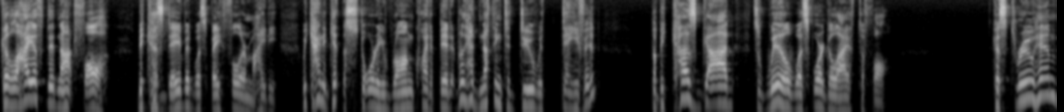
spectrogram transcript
Goliath did not fall because David was faithful or mighty. We kind of get the story wrong quite a bit. It really had nothing to do with David, but because God's will was for Goliath to fall. Because through him,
